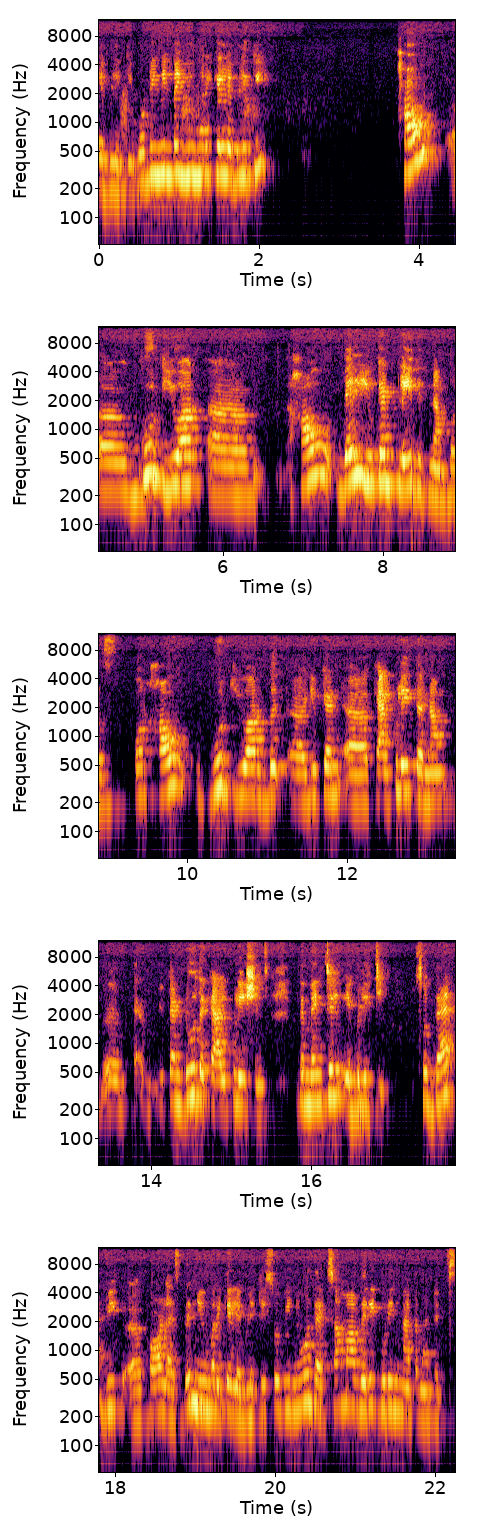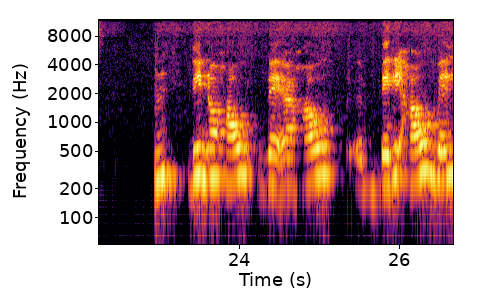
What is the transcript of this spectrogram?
ability. What do you mean by numerical ability? how uh, good you are, uh, how well you can play with numbers, or how good you are uh, you can uh, calculate the num, uh, you can do the calculations, the mental ability. So that we uh, call as the numerical ability. So we know that some are very good in mathematics. Hmm? They know how uh, how uh, very how well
